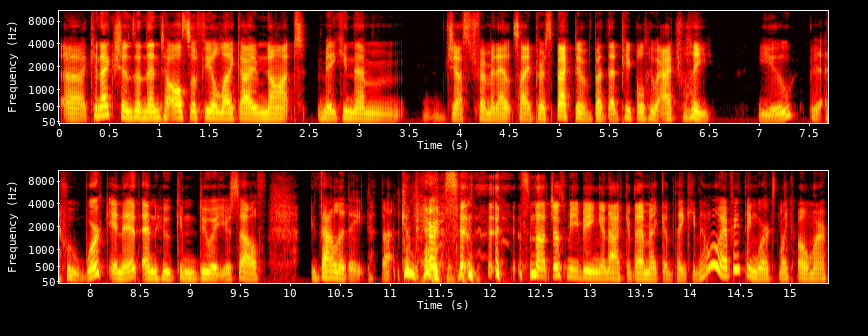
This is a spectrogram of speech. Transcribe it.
uh, connections and then to also feel like I'm not making them just from an outside perspective, but that people who actually you who work in it and who can do it yourself validate that comparison. It's not just me being an academic and thinking, oh, everything works like Homer.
